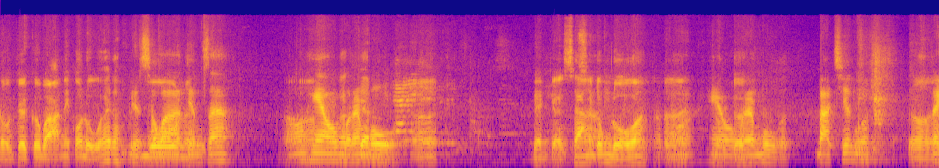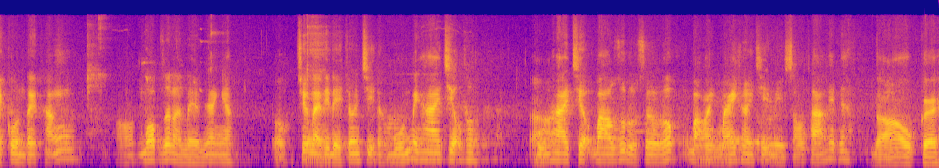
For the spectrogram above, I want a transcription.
đồ chơi cơ bản thì có đủ hết rồi Biển số ba tiền giang. Đó, Đó, heo Brembo. Đèn chở sáng chống đổ à rồi. Đấy, Heo ok. Brembo ba chiếc luôn. rồi. Tay côn tay thắng. Đó, bóp rất là mềm nha anh em. Chiếc này thì để cho anh chị là 42 triệu thôi. Đó. 42 triệu bao rút hồ sơ gốc bảo hành máy cho anh chị mình 6 tháng hết nhé đó ok.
